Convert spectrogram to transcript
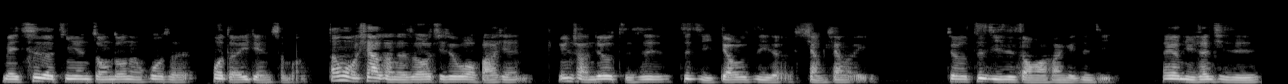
每次的经验中都能获得获得一点什么。当我下船的时候，其实我有发现，晕船就只是自己掉入自己的想象而已，就自己是找麻烦给自己。那个女生其实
